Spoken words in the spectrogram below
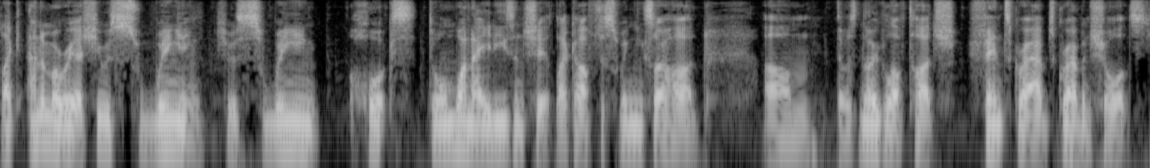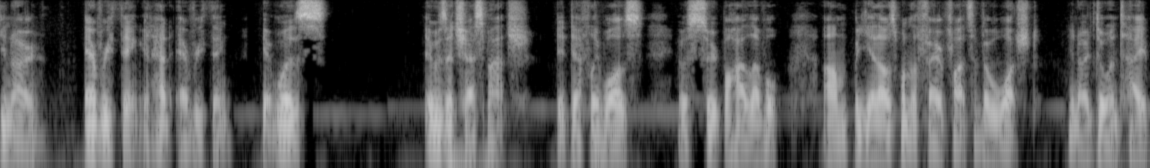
like Anna Maria, she was swinging, she was swinging hooks, doing 180s and shit, like after swinging so hard. Um, there was no glove touch, fence grabs, grabbing shorts, you know, everything. It had everything. It was, it was a chess match. It definitely was. It was super high level. Um, but yeah, that was one of the favorite fights I've ever watched, you know, doing tape.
